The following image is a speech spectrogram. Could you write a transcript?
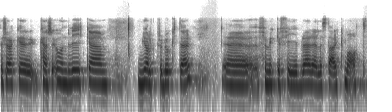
försöker kanske undvika mjölkprodukter, eh, för mycket fibrer eller stark mat.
